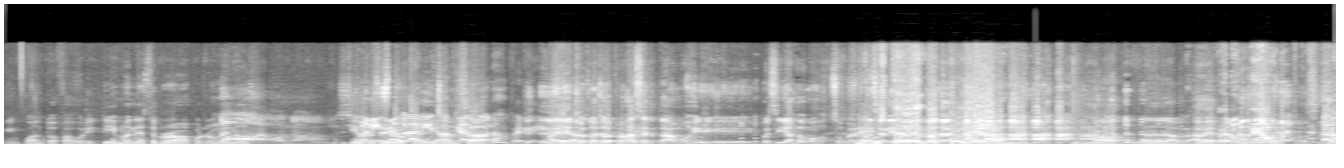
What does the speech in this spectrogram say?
en cuanto a favoritismo en este programa, por lo menos. No, o no. Siempre No, se dijo que dicho que Alianza- algunos De, periodistas- de hecho, Alianza el nosotros acertamos y, y, pues sí, ya somos super No, especialistas. ustedes no tuvieron. No, no, no, no, a ver. Fueron neutros. Eso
